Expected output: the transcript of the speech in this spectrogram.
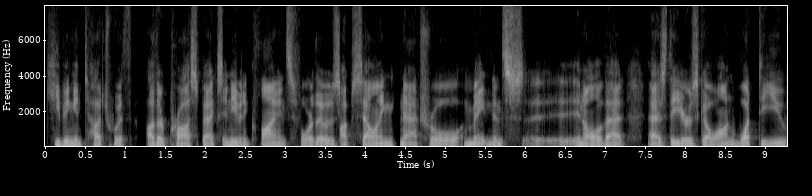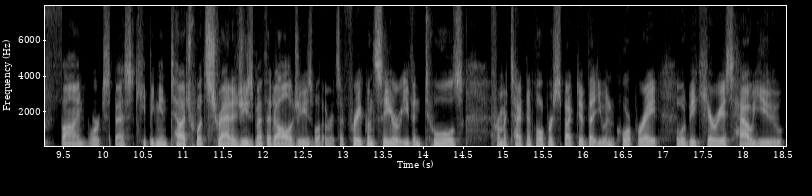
keeping in touch with other prospects and even clients for those upselling natural maintenance uh, in all of that as the years go on what do you find works best keeping in touch? What strategies methodologies whether it's a frequency or even tools from a technical perspective that you incorporate? I would be curious how you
